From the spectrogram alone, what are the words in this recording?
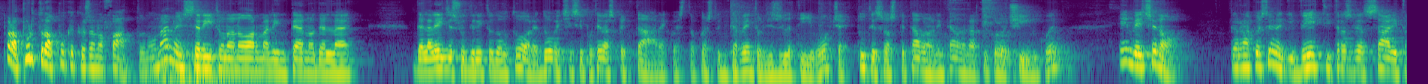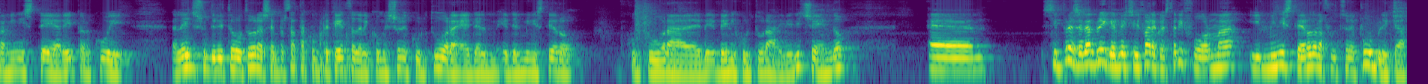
Però purtroppo che cosa hanno fatto? Non hanno inserito una norma all'interno del, della legge sul diritto d'autore, dove ci si poteva aspettare questo, questo intervento legislativo, cioè tutti se lo aspettavano all'interno dell'articolo 5, e invece no, per una questione di veti trasversali tra ministeri, per cui la legge sul diritto d'autore è sempre stata competenza delle commissioni cultura e del, e del Ministero cultura e beni culturali, via dicendo, eh, si prese la briga invece di fare questa riforma il Ministero della funzione pubblica,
